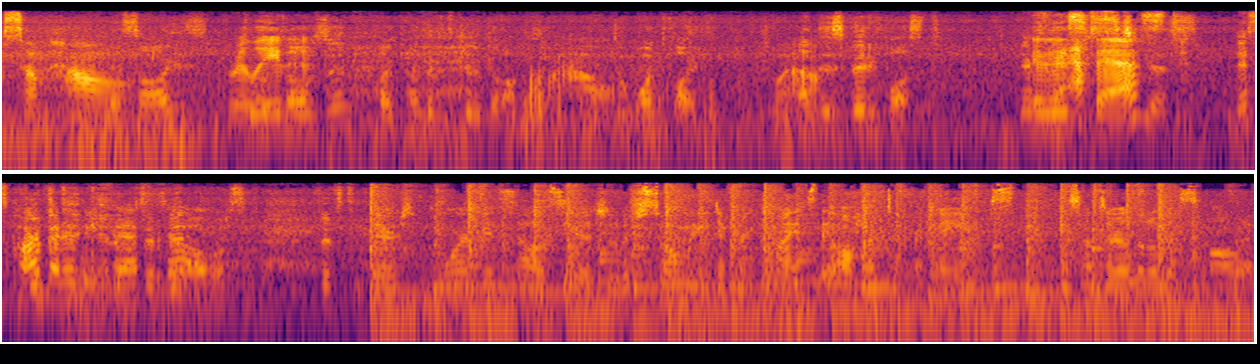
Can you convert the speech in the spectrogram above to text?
somehow. The size Related. 2,500 kilograms. Wow. 2.5. Wow. And it's very fast. They're It is fast? Yes. This car better be fast kilometers too. 50. There's more gazelles here, so there's so many different kinds. They all have different names. These ones are a little bit smaller.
